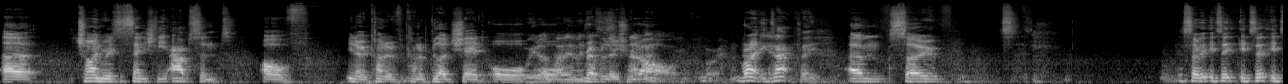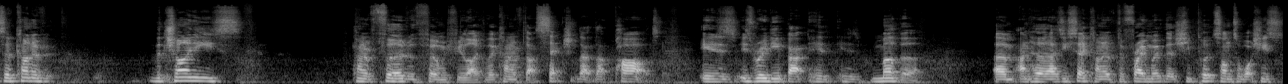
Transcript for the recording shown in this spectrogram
uh, China is essentially absent of, you know, kind of kind of bloodshed or, we don't or have revolution at all. Right, exactly. Um, so, so it's a it's a it's a kind of the Chinese kind of third of the film, if you like, the kind of that section that that part is is really about his his mother. Um, and her, as you said, kind of the framework that she puts onto what she's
